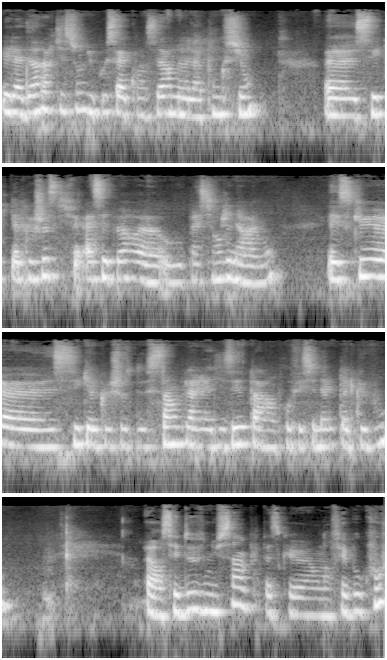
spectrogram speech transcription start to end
Et la dernière question, du coup, ça concerne la ponction. Euh, c'est quelque chose qui fait assez peur euh, aux patients généralement. Est-ce que euh, c'est quelque chose de simple à réaliser par un professionnel tel que vous? Alors c'est devenu simple parce qu'on en fait beaucoup.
